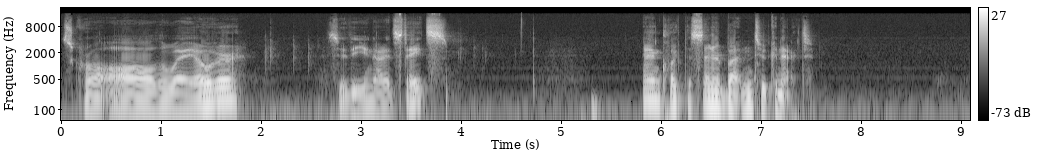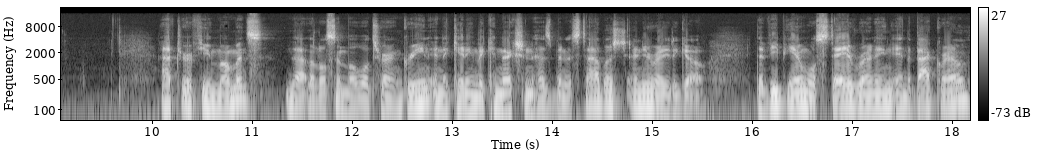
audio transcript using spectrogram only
scroll all the way over to the United States, and click the center button to connect. After a few moments, that little symbol will turn green indicating the connection has been established and you're ready to go. The VPN will stay running in the background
